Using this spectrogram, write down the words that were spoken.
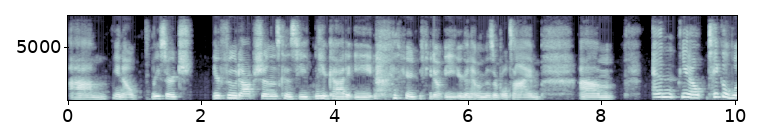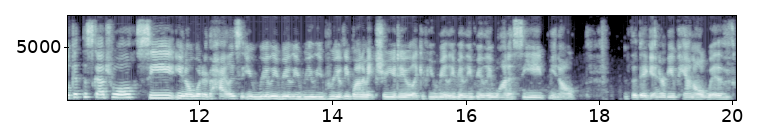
Um, you know, research your food options because you you gotta eat. if you don't eat, you're gonna have a miserable time. Um, and you know, take a look at the schedule. See, you know, what are the highlights that you really, really, really, really want to make sure you do. Like if you really, really, really want to see, you know, the big interview panel with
